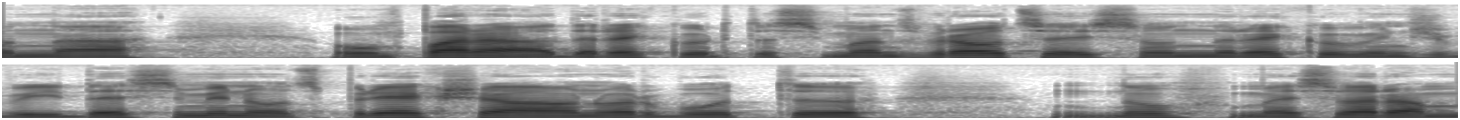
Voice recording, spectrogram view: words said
Un, uh, Un parāda, re, kur tas ir mans braucējs, un re, viņš bija desmit minūtes priekšā. Varbūt uh, nu, mēs varam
